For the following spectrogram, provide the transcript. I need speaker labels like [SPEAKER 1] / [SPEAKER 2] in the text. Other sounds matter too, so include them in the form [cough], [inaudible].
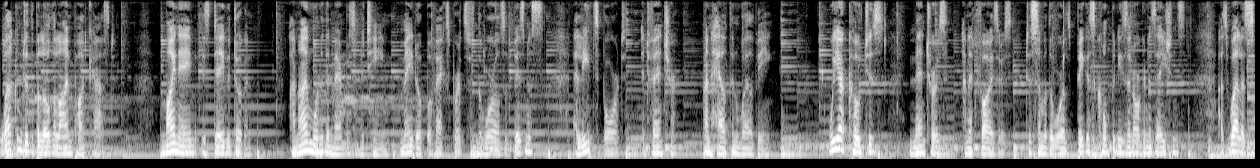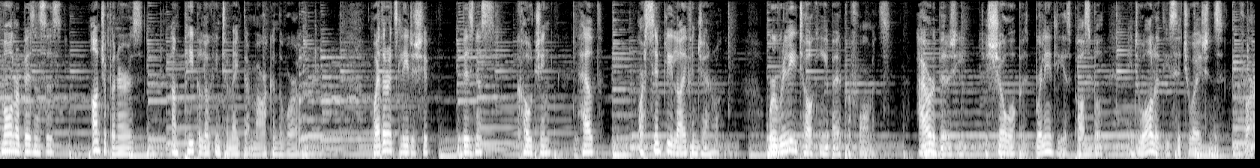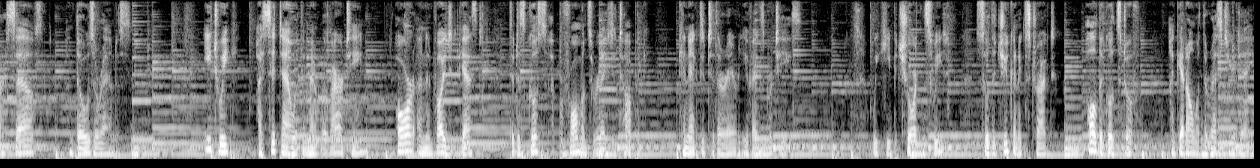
[SPEAKER 1] Welcome to the Below the Line podcast. My name is David Duggan, and I'm one of the members of a team made up of experts from the worlds of business, elite sport, adventure, and health and well-being. We are coaches, mentors, and advisors to some of the world's biggest companies and organizations, as well as smaller businesses, entrepreneurs, and people looking to make their mark in the world. Whether it's leadership, business, coaching, health, or simply life in general, we're really talking about performance our ability to show up as brilliantly as possible into all of these situations for ourselves and those around us. Each week, I sit down with a member of our team or an invited guest to discuss a performance related topic connected to their area of expertise. We keep it short and sweet so that you can extract all the good stuff and get on with the rest of your day,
